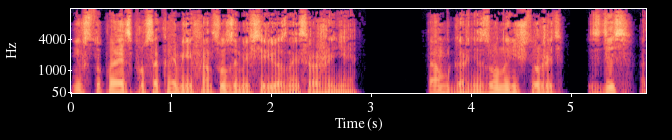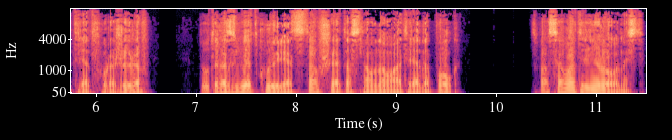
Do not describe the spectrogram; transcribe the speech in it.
не вступая с прусаками и французами в серьезные сражения. Там гарнизон уничтожить, здесь отряд фуражиров, тут разведку или отставший от основного отряда полк. Спасала тренированность.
